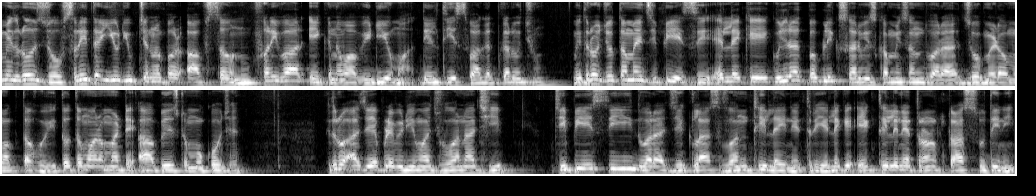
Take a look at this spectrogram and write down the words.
મિત્રો જોસરીતા યુટ્યુબ ચેનલ પર આપ સૌનું ફરીવાર એક નવા વિડીયોમાં દિલથી સ્વાગત કરું છું. મિત્રો, જો તમે જીપીએસસી એટલે કે ગુજરાત પબ્લિક સર્વિસ કમિશન દ્વારા જો મેળવવા માગતા હોય તો તમારા માટે આ બેસ્ટ મોકો છે. મિત્રો, આજે આપણે વિડીયોમાં જોવાના છીએ જીપીએસસી દ્વારા જે ક્લાસ વનથી લઈને થ્રી એટલે કે એકથી લઈને ત્રણ ક્લાસ સુધીની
